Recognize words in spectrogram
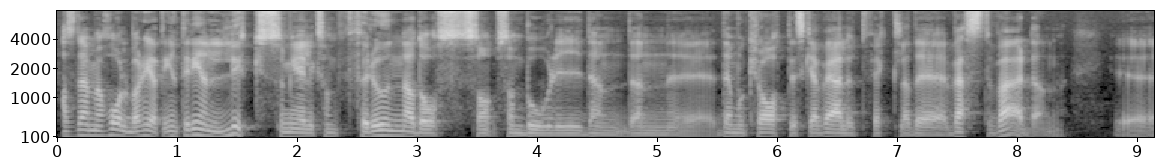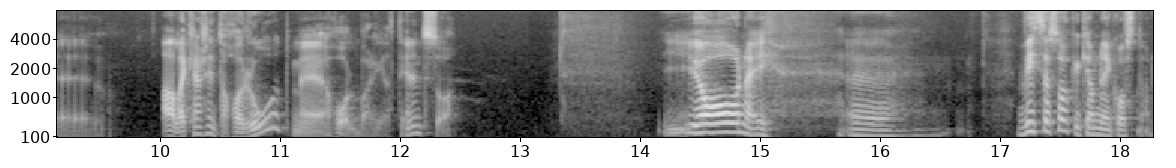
Alltså det här med hållbarhet, är inte det en lyx som är liksom förunnad oss som, som bor i den, den eh, demokratiska, välutvecklade västvärlden? Eh, alla kanske inte har råd med hållbarhet, är det inte så? Ja och nej. Eh, vissa saker kan bli en kostnad.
